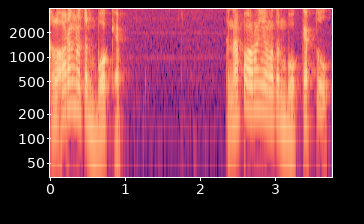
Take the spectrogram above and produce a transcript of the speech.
kalau orang nonton bokep, kenapa orang yang nonton bokep tuh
